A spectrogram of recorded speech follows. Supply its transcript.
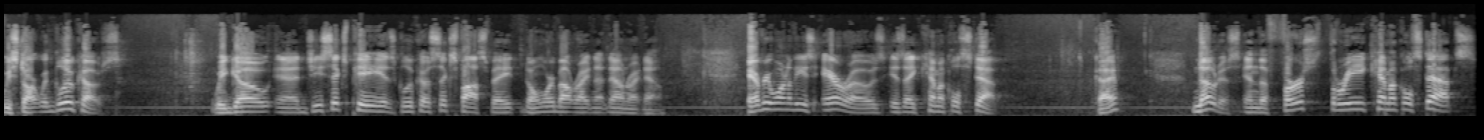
We start with glucose. We go, uh, G6P is glucose 6 phosphate. Don't worry about writing that down right now. Every one of these arrows is a chemical step. Okay? Notice in the first three chemical steps,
